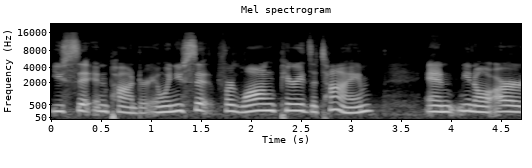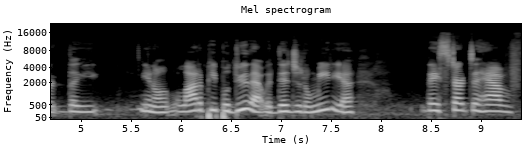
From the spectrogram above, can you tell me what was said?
you sit and ponder. And when you sit for long periods of time, and, you know, are the, you know, a lot of people do that with digital media, they start to have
